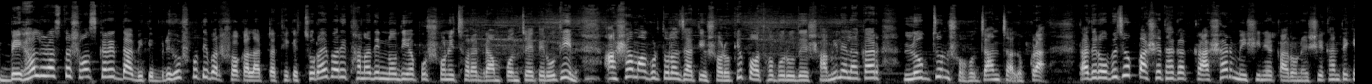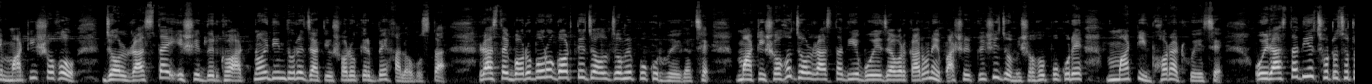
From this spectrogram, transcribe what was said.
বেহাল রাস্তা সংস্কারের দাবিতে বৃহস্পতিবার সকাল আটটা থেকে চোরাইবাড়ি থানাধীন নদিয়াপুর শনিছড়া গ্রাম পঞ্চায়েতের অধীন আসাম আগরতলা জাতীয় সড়কে পথ অবরোধে সামিল এলাকার লোকজন সহ যান চালকরা। তাদের অভিযোগ, পাশে থাকা ক্রাশার মেশিনের কারণে সেখান থেকে মাটি সহ জল রাস্তায় এসে দীর্ঘ আট নয় দিন ধরে জাতীয় সড়কের বেহাল অবস্থা। রাস্তায় বড় বড় গর্তে জল জমে পুকুর হয়ে গেছে। মাটি সহ জল রাস্তা দিয়ে বয়ে যাওয়ার কারণে পাশের কৃষি জমি সহ পুকুরে মাটি ভরাট হয়েছে। ওই রাস্তা দিয়ে ছোট ছোট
